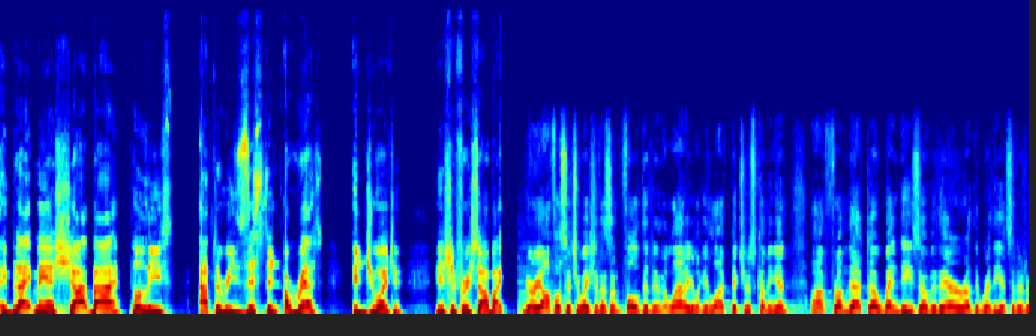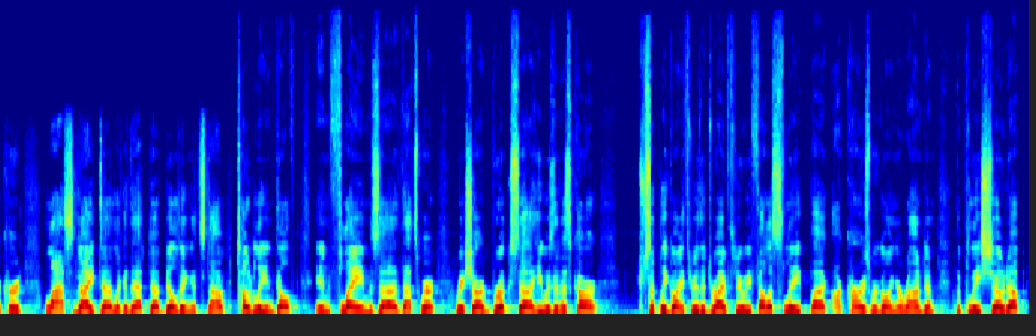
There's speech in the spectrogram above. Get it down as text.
A black man shot by police after resisting arrest in Georgia. Here's the first soundbite. Very awful situation has unfolded in Atlanta. You're looking at live pictures coming in uh, from that uh, Wendy's over there uh, the, where the incident occurred last night. Uh, look at that uh, building. It's now totally engulfed in flames. Uh, that's where Rayshard Brooks, he was in his car simply going through the drive-through. He fell asleep. Uh, our cars were going around him. The police showed up,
